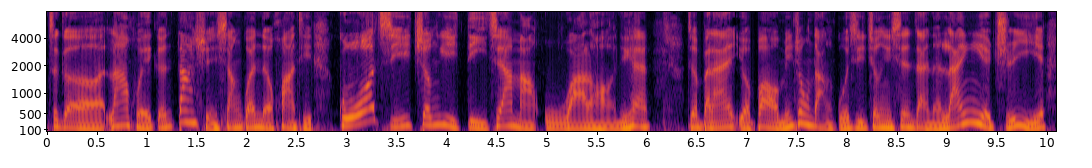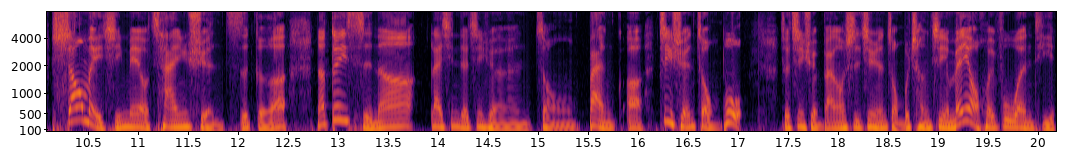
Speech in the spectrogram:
这个拉回跟大选相关的话题，国籍争议底加码乌哇了哈。你看，这本来有报民众党的国籍争议，现在呢蓝营也质疑萧美琴没有参选资格。那对此呢，赖清德竞选总办呃竞选总部这竞选办公室竞选总部澄清没有回复问题。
